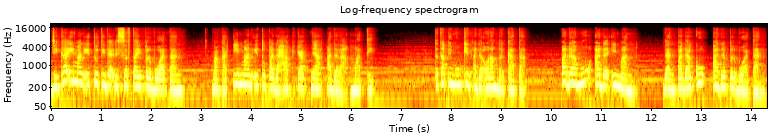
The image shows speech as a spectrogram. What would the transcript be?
Jika iman itu tidak disertai perbuatan, maka iman itu pada hakikatnya adalah mati. Tetapi mungkin ada orang berkata, "Padamu ada iman, dan padaku ada perbuatan."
